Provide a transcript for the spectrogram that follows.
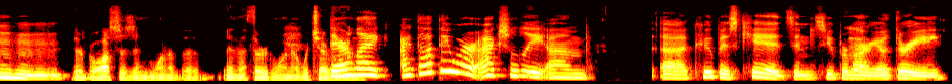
mhm. They're bosses in one of the in the third one or whichever. They're one. like I thought they were actually um uh Koopa's kids in Super Yeah. Mario 3,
